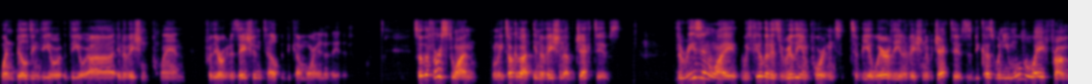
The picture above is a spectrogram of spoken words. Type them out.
when building the, the uh, innovation plan for the organization to help it become more innovative? So the first one, when we talk about innovation objectives, the reason why we feel that it's really important to be aware of the innovation objectives is because when you move away from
